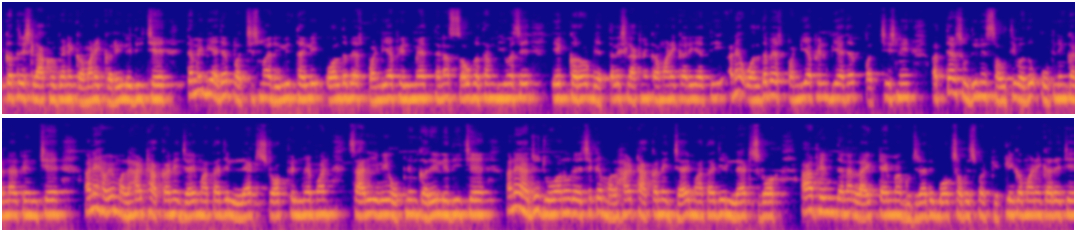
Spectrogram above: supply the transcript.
એકત્રીસ લાખ રૂપિયાની કમાણી કરી લીધી છે. તેમની બે હજાર પચીસમાં રિલીઝ થયેલી ઓલ ધ બેસ્ટ પંડ્યા ફિલ્મે તેના સૌ પ્રથમ દિવસે એક કરોડ બેતાલીસ લાખની કમાણી કરી હતી અને all the best Pandya film બે હજાર પચીસની અત્યાર સુધીની સૌથી વધુ ઓપનિંગ કરનાર ફિલ્મ છે. અને હવે મલ્હાર ઠાકરની જય માતાજી લેટ સ્ટોક ફિલ્મે પણ સારી એવી ઓપનિંગ કરી લીધી છે. અને હજુ જોવાનું રહેશે કે મલ્હાર ઠાકરની જય માતાજી લેટ્સ રોક આ ફિલ્મ તેના લાઈફ ટાઈમમાં ગુજરાતી બોક્સ ઓફિસ પર કેટલી કમાણી કરે છે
